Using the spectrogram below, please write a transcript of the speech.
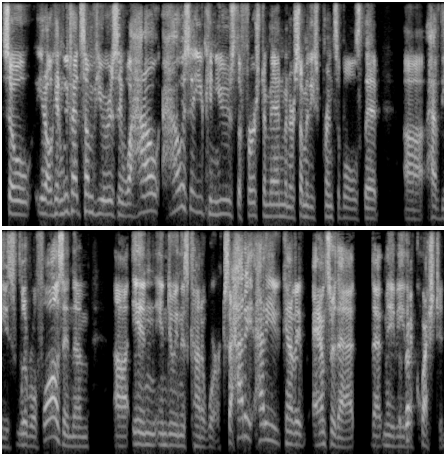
So, you know, again, we've had some viewers say, well, how, how is it you can use the First Amendment or some of these principles that uh, have these liberal flaws in them uh, in, in doing this kind of work? So how do you, how do you kind of answer that, that maybe that question?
